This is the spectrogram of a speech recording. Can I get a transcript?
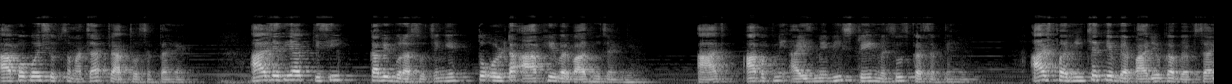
आपको कोई शुभ समाचार प्राप्त हो सकता है। आज यदि आप किसी का भी बुरा सोचेंगे तो उल्टा आप ही बर्बाद हो जाएँगे। आज आप अपनी आईज में भी स्ट्रेन महसूस कर सकते हैं। आज फर्नीचर के व्यापारियों का व्यवसाय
